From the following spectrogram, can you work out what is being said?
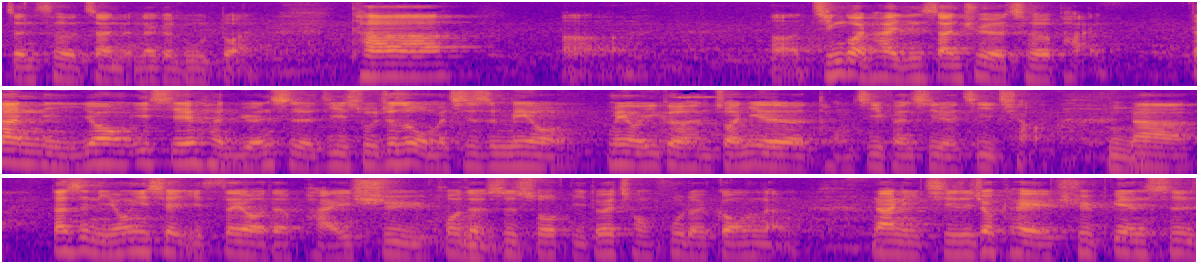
侦测站的那个路段，它呃呃尽管它已经删去了车牌。但你用一些很原始的技术，就是我们其实没有没有一个很专业的统计分析的技巧，嗯那但是你用一些 Excel 的排序，或者是说比对重复的功能，那你其实就可以去辨识，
